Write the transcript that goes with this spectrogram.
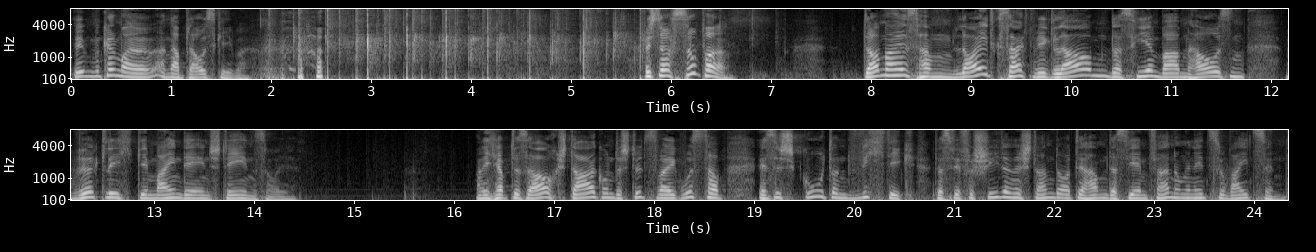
Wir können mal einen Applaus geben. Ist doch super. Damals haben Leute gesagt, wir glauben, dass hier in Babenhausen wirklich Gemeinde entstehen soll. Und ich habe das auch stark unterstützt, weil ich gewusst habe, es ist gut und wichtig, dass wir verschiedene Standorte haben, dass die Entfernungen nicht zu weit sind.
